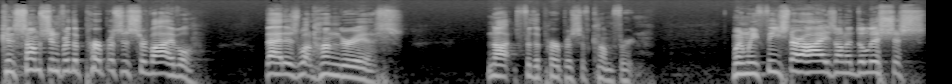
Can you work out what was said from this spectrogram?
Consumption for the purpose of survival. That is what hunger is, not for the purpose of comfort. When we feast our eyes on a delicious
